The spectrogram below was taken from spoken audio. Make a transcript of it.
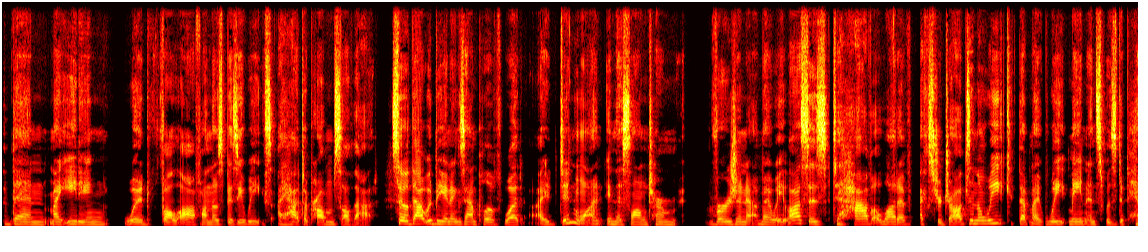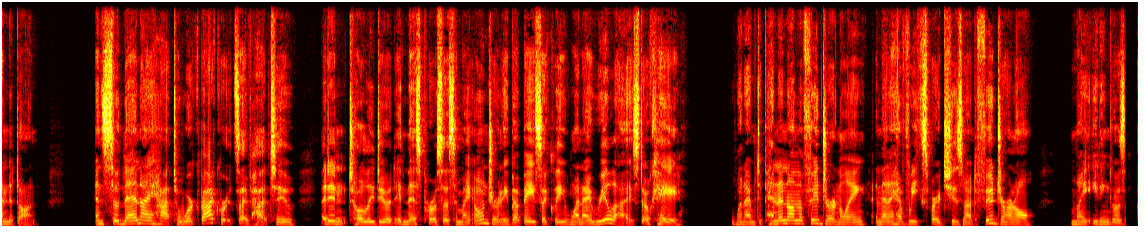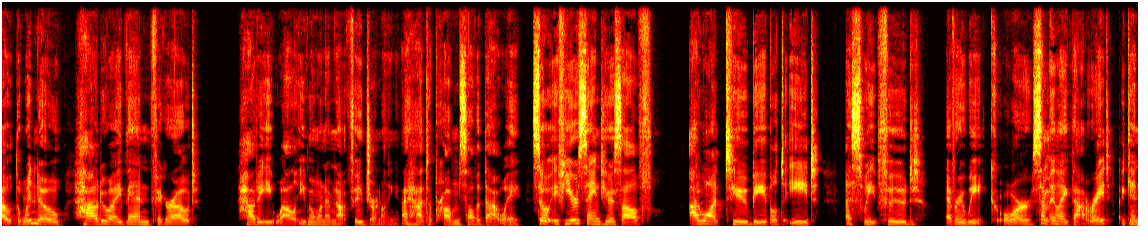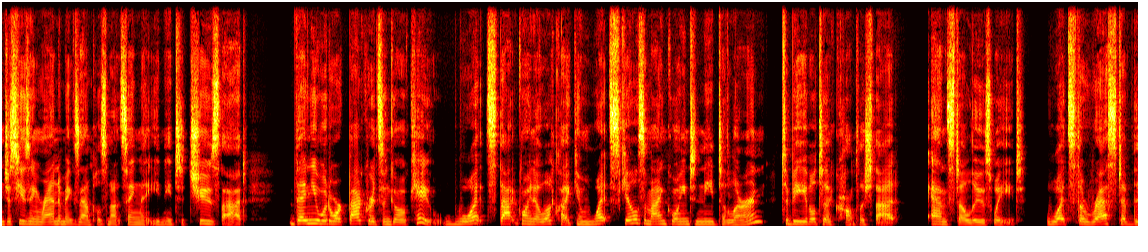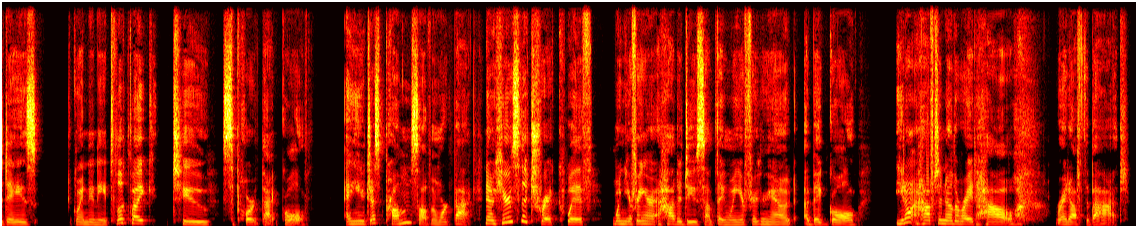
then my eating would fall off on those busy weeks. I had to problem solve that. So that would be an example of what I didn't want in this long term version of my weight loss is to have a lot of extra jobs in the week that my weight maintenance was dependent on. And so then I had to work backwards. I've had to, I didn't totally do it in this process in my own journey, but basically when I realized, okay, when I'm dependent on the food journaling and then I have weeks where I choose not to food journal, my eating goes out the window. How do I then figure out how to eat well, even when I'm not food journaling? I had to problem solve it that way. So if you're saying to yourself, I want to be able to eat a sweet food every week or something like that, right? Again, just using random examples, not saying that you need to choose that. Then you would work backwards and go, okay, what's that going to look like? And what skills am I going to need to learn to be able to accomplish that and still lose weight? What's the rest of the days going to need to look like to support that goal? And you just problem solve and work back. Now, here's the trick with when you're figuring out how to do something, when you're figuring out a big goal, you don't have to know the right how right off the bat.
